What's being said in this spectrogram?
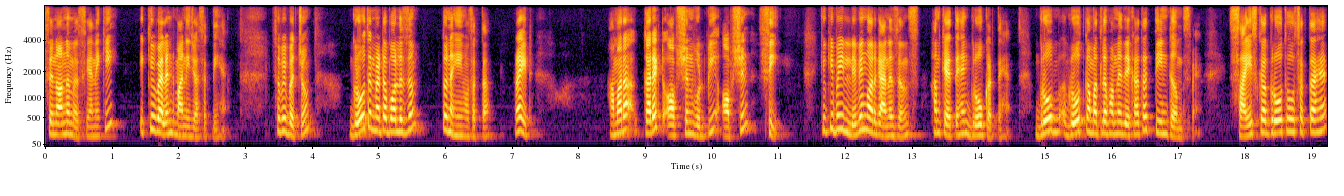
सिनोनमस यानी कि इक्विवेलेंट मानी जा सकती हैं। सो भाई बच्चों ग्रोथ एंड मेटाबॉलिज्म तो नहीं हो सकता राइट right? हमारा correct option would be option C क्योंकि भाई लिविंग ऑर्गेनिजम्स हम कहते हैं ग्रो करते हैं। ग्रो ग्रोथ का मतलब हमने देखा था तीन टर्म्स में। साइज़ का ग्रोथ हो सकता है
